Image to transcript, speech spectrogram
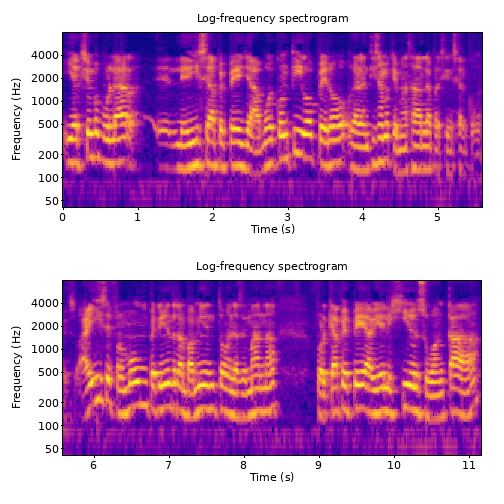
Y Acción Popular eh, le dice a PP, ya voy contigo, pero garantízame que me vas a dar la presidencia del Congreso. Ahí se formó un pequeño entrampamiento en la semana porque APP había elegido en su bancada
